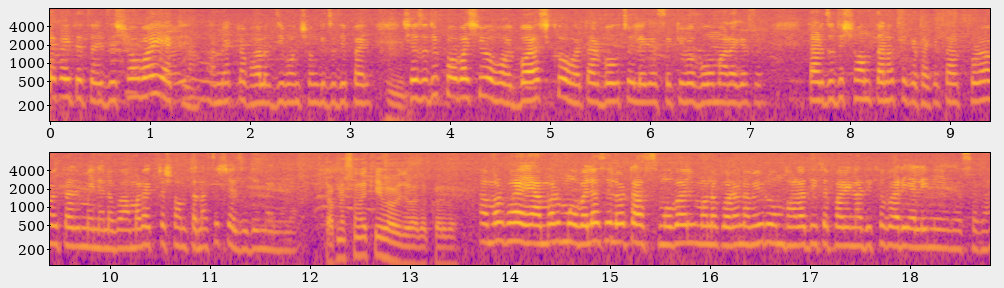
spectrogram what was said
দেখাইতে চাই যে সবাই এক না। আমি একটা ভালো জীবন সঙ্গী যদি পাই সে যদি প্রবাসীও হয় বয়স্কও হয় তার বউ চলে গেছে কিংবা বউ মারা গেছে তার যদি সন্তানও থেকে থাকে তারপরে আমি তার মেনে নেব। আমার একটা সন্তান আছে সে যদি মেনে নেয়। তো আপনার সঙ্গে কীভাবে যোগাযোগ করবে? আমার ভাই আমার মোবাইল আছে টাচ মোবাইল মনে করেন আমি রুম ভাড়া দিতে পারি না দেখে বাড়ি আলি নিয়ে গেছে না।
